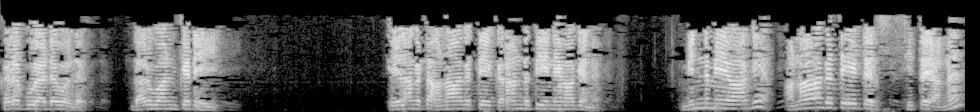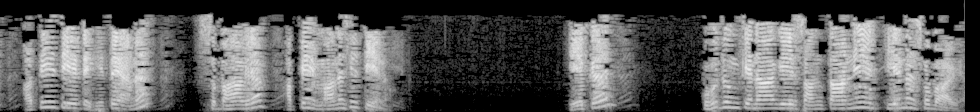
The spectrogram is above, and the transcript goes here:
කරපු වැඩවල දරුවන් කෙරෙහි ඊළඟට අනාගතේ කරන්න තියෙන ඒවා ගැන මෙන්න මේ වාගේ අනාගතයට හිත යන අතීතයට හිත යන ස්වභාවයක් අපේ මනසේ තියෙනවා. ඒක කුහුදුන් කෙනාගේ సంతානයේ තියෙන ස්වභාවයක්.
